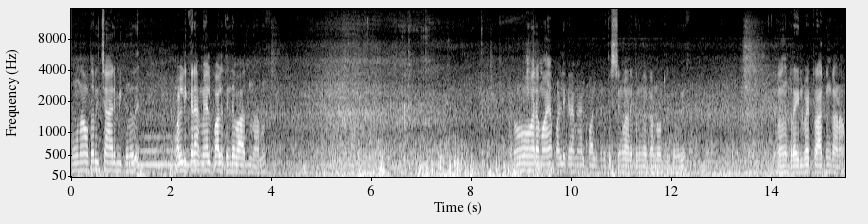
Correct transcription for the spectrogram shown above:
മൂന്നാമത്തെ റീച്ച് ആരംഭിക്കുന്നത് പള്ളിക്കര മേൽപ്പാലത്തിന്റെ ഭാഗത്തു നിന്നാണ് മനോഹരമായ പള്ളിക്കര മേൽപ്പാലത്തിന്റെ ദൃശ്യങ്ങളാണ് ഇപ്പോൾ നിങ്ങൾ കണ്ടുകൊണ്ടിരിക്കുന്നത്. റെയിൽവേ ട്രാക്കും കാണാം.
